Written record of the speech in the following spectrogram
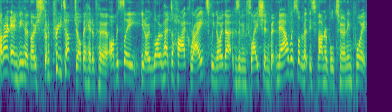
I don't envy her though. She's got a pretty tough job ahead of her. Obviously, you know, Lowe had to hike rates. We know that because of inflation. But now we're sort of at this vulnerable turning point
